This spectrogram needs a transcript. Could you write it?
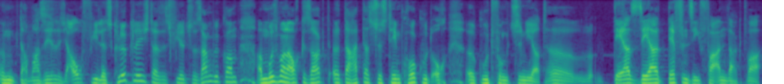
Ähm, da war sicherlich auch vieles glücklich, da ist viel zusammengekommen. Aber muss man auch gesagt, äh, da hat das System Korkut auch äh, gut funktioniert, äh, der sehr defensiv veranlagt war.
